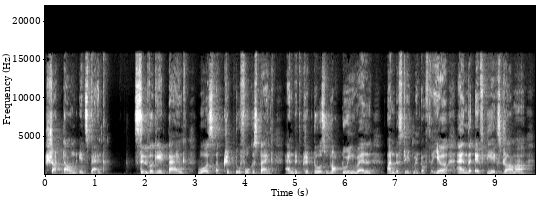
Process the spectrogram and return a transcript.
shut down its bank. Silvergate Bank was a crypto focused bank, and with cryptos not doing well, understatement of the year, and the FTX drama,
